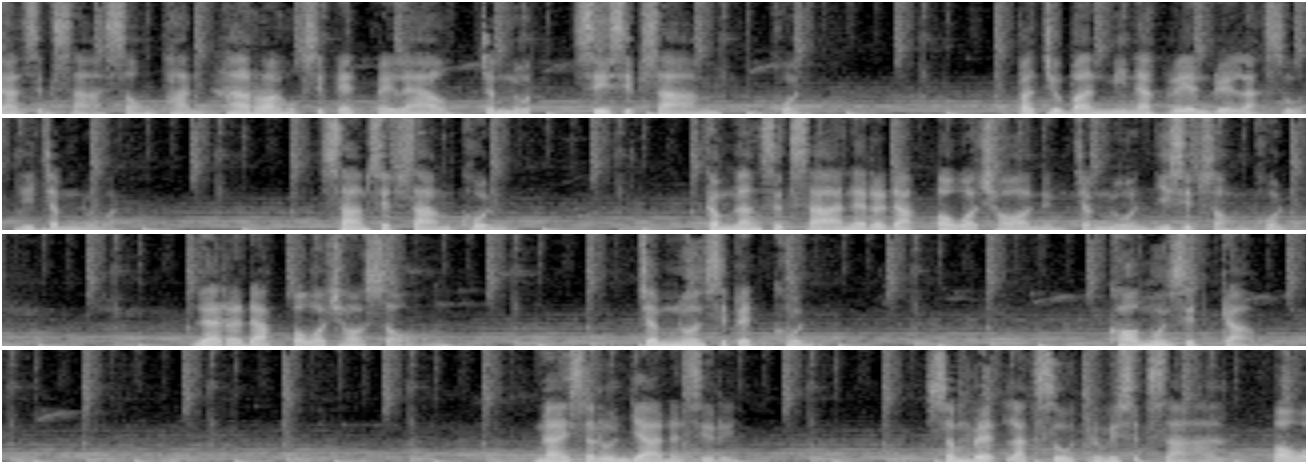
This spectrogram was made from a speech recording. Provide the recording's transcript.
การศึกษา 2561 ไปแล้วจำนวน 43 คน ปัจจุบันมีนักเรียนเรียนหลักสูตรนี้จำนวน 33 คน กำลังศึกษาในระดับ ปวช 1จำนวน 22 คน และระดับ ปวช 2จำนวน 11 คน ข้อมูลสิทธิ์เก่านายสรุญญานันสิริสำเร็จหลักสูตรทวิศึกษา ปว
